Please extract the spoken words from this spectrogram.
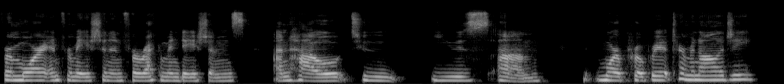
for more information and for recommendations on how to use um, more appropriate terminology.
